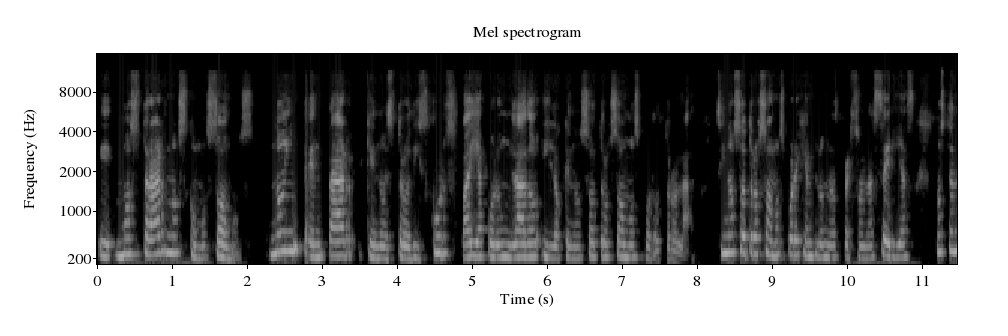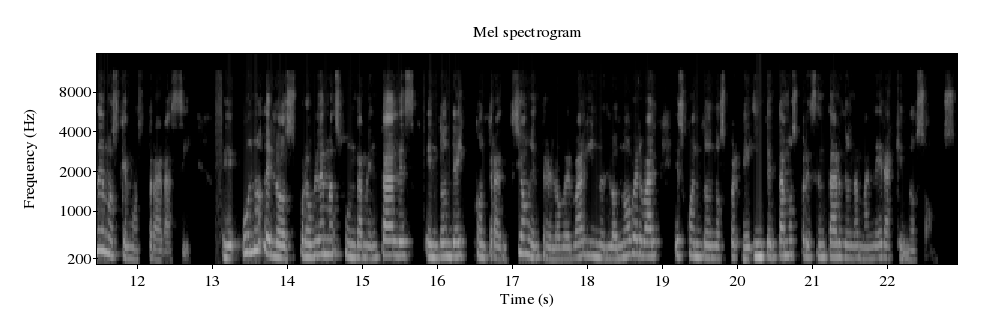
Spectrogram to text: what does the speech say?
eh, mostrarnos como somos, no intentar que nuestro discurso vaya por un lado y lo que nosotros somos por otro lado. Si nosotros somos, por ejemplo, unas personas serias, nos tenemos que mostrar así. Eh, uno de los problemas fundamentales en donde hay contradicción entre lo verbal y lo no verbal es cuando nos eh, intentamos presentar de una manera que no somos.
